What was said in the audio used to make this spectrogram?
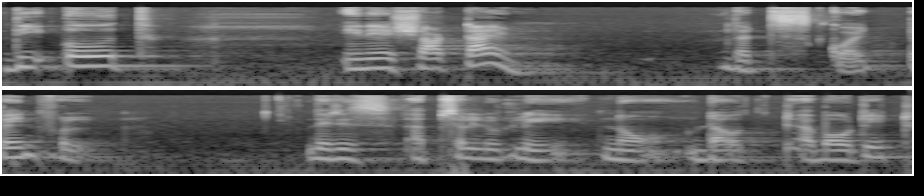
the earth in a short time. That's quite painful. There is absolutely no doubt about it.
